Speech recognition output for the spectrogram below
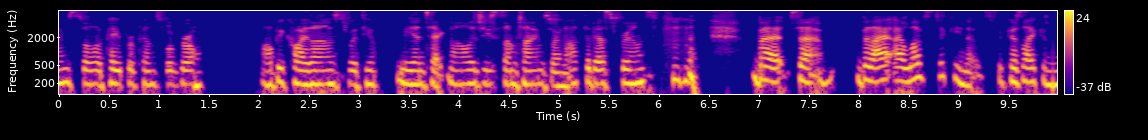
I'm still a paper pencil girl. I'll be quite honest with you. Me and technology sometimes are not the best friends, but um, but I, I love sticky notes because I can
